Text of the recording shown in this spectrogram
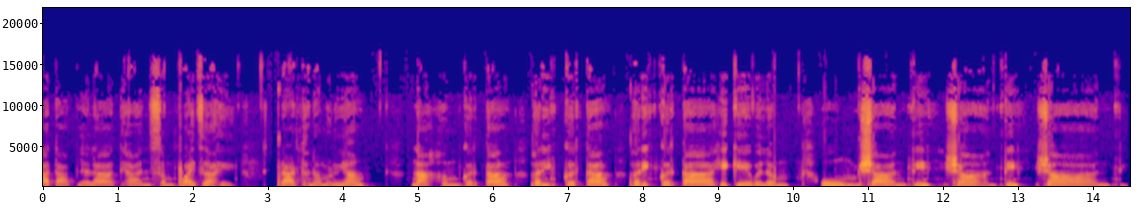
आता आपल्याला ध्यान संपवायचं आहे. प्रार्थना म्हणूया. नाहम करता हरिक करता हरी करता हि केवलम। ओम शांती शांती शांती।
